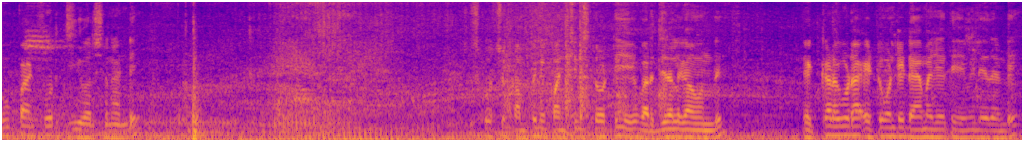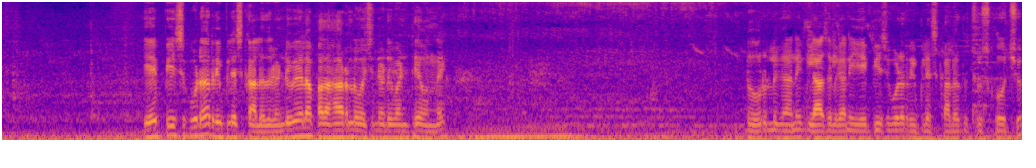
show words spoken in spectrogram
Two point four G version అండి. చూసుకోవచ్చు కంపెనీ పంచింగ్స్ తోటి ఒరిజినల్గా ఉంది. ఎక్కడ కూడా ఎటువంటి డ్యామేజ్ అయితే ఏమీ లేదండి. ఏ పీస్ కూడా రీప్లేస్ కాలేదు. రెండు వేల పదహారులో వచ్చినటువంటి ఉన్నాయి. డోర్లు కానీ గ్లాసులు కానీ ఏ పీస్ కూడా రీప్లేస్ కాలేదు. చూసుకోవచ్చు.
